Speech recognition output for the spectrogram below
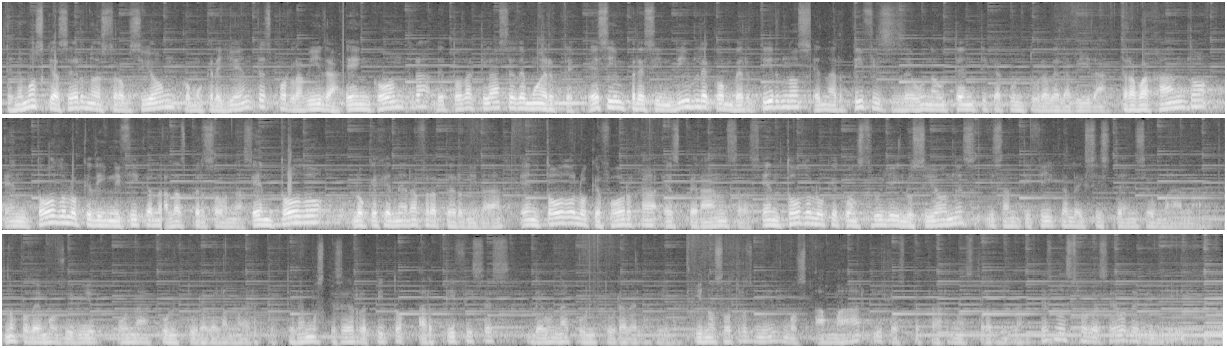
Tenemos que hacer nuestra opción como creyentes por la vida en contra de toda clase de muerte. Es imprescindible convertirnos en artífices de una auténtica cultura de la vida, trabajando en todo lo que dignifica a las personas, en todo lo que genera fraternidad, en todo lo que forja esperanzas, en todo lo que construye ilusiones y santifica la existencia humana. No podemos vivir una cultura de la muerte. Tenemos que ser, repito, artífices de una cultura de la vida. Y nosotros mismos amar y respetar nuestra vida. Es nuestro deseo de vivir.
